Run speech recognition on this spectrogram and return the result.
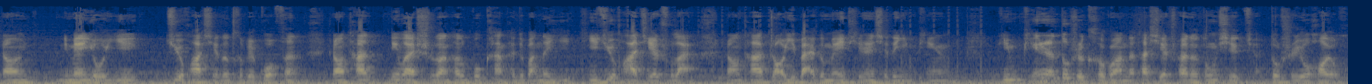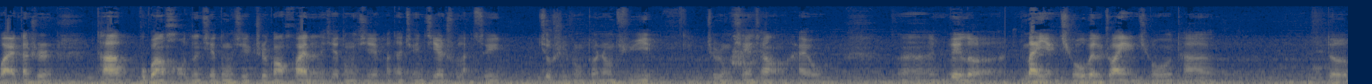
然后里面有一句话写的特别过分，然后他另外十段他都不看，他就把那一一句话截出来，然后他找一百个媒体人写的影评，影评人都是客观的，他写出来的东西全都是有好有坏，但是。他不管好的那些东西，只管坏的那些东西，把它全截出来，所以就是一种断章取义。这种现象还有，嗯，为了卖眼球，为了抓眼球，他的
